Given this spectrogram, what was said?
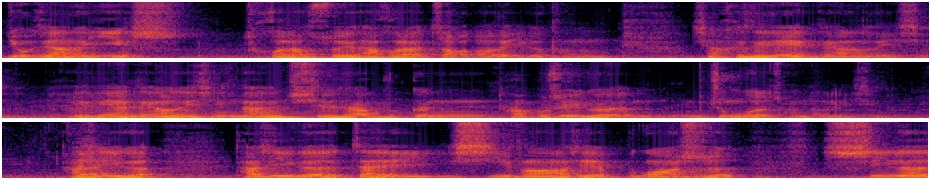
有这样的意识，后来，所以他后来找到了一个可能像黑色电影这样的类型，黑色电影这样类型，但是其实它不跟它不是一个嗯中国的传统类型，它是一个它是一个在西方，而且不光是。是一个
